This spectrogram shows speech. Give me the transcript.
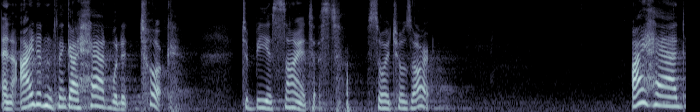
And I didn't think I had what it took to be a scientist, so I chose art. I had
